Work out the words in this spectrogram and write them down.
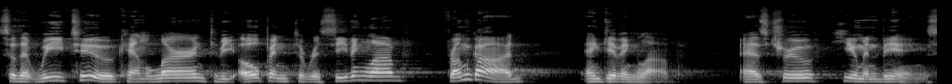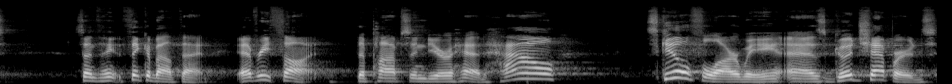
so that we too can learn to be open to receiving love from God and giving love as true human beings. So th- think about that. Every thought that pops into your head, how skillful are we as good shepherds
